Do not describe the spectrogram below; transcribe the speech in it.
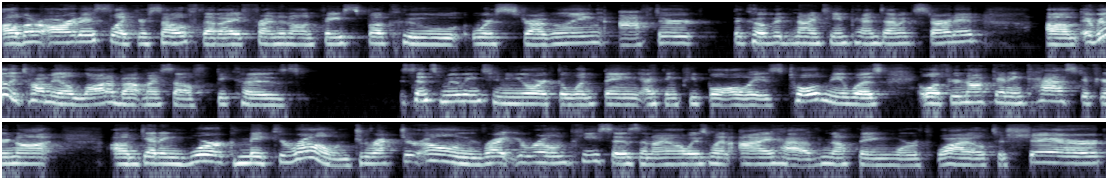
other artists like yourself that I had friended on Facebook who were struggling after the COVID 19 pandemic started um, it really taught me a lot about myself because since moving to New York, the one thing I think people always told me was, well, if you're not getting cast, if you're not um, getting work, make your own, direct your own, write your own pieces. And I always went, I have nothing worthwhile to share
